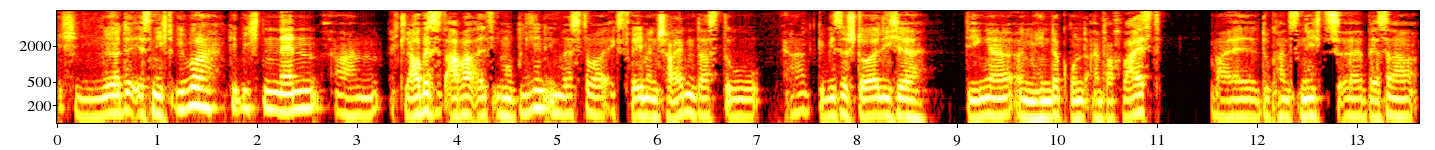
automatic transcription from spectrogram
ich würde es nicht Übergewichten nennen. Ähm, ich glaube, es ist aber als Immobilieninvestor extrem entscheidend, dass du ja, gewisse steuerliche Dinge im Hintergrund einfach weißt, weil du kannst nichts äh, besser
